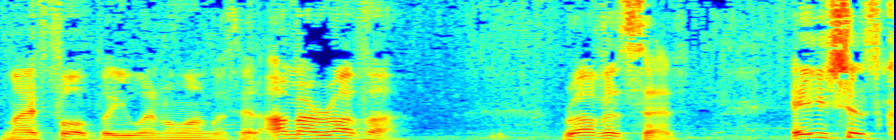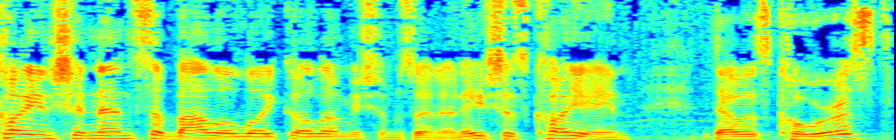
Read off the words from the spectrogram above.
My fault, but you went along with it. Amar Rava. Said, Eishes koyin shenensa bala loika mishum zaina. An Eishes koyin that was coerced,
